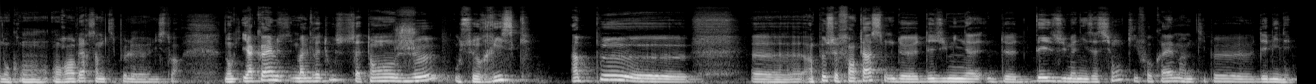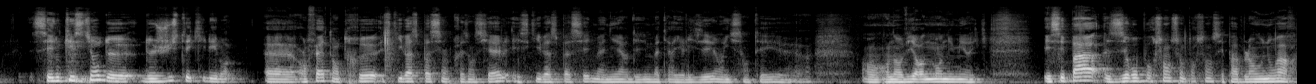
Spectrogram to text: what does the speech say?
Donc on, on renverse un petit peu l'histoire. Donc il y a quand même, malgré tout, cet enjeu ou ce risque un peu... Euh, euh, un peu ce fantasme de, de déshumanisation qu'il faut quand même un petit peu déminer c'est une question de, juste équilibre. Euh, en fait, entre ce qui va se passer en présentiel et ce qui va se passer de manière dématérialisée en e-santé, euh, en, environnement numérique. Et c'est pas 0%, 100%, c'est pas blanc ou noir.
